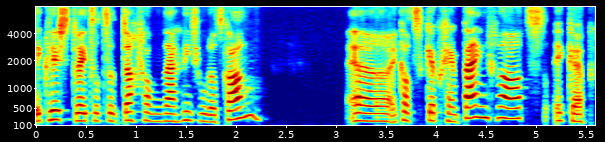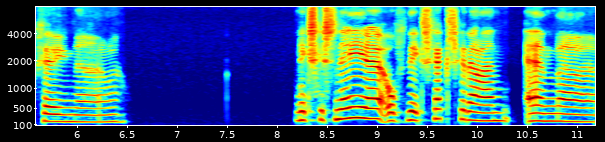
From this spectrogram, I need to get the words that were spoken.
ik wist, weet tot de dag van vandaag niet hoe dat kan. Uh, ik, had, ik heb geen pijn gehad. Ik heb geen. Uh, niks gesneden of niks geks gedaan. En. Uh,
